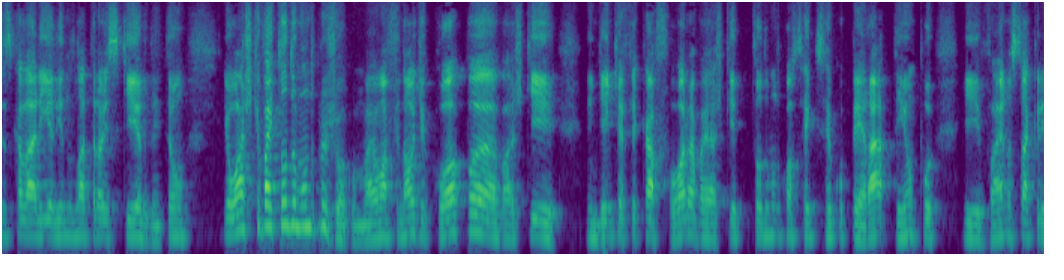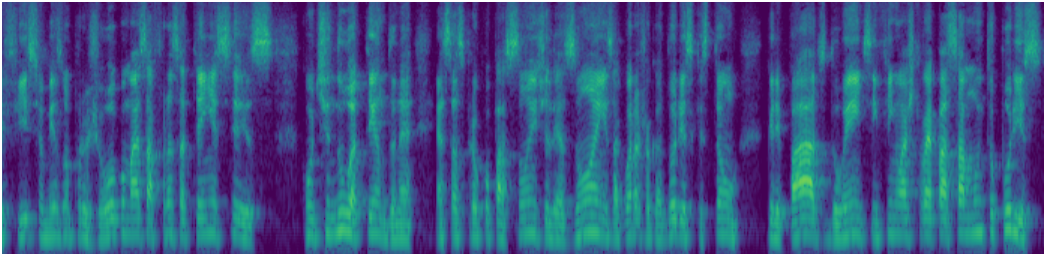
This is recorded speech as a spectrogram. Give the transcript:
escalaria ali no lateral esquerdo? Então, eu acho que vai todo mundo para o jogo. É uma final de Copa, acho que ninguém quer ficar fora, vai, acho que todo mundo consegue se recuperar a tempo e vai no sacrifício mesmo para o jogo. Mas a França tem esses continua tendo né, essas preocupações de lesões, agora jogadores que estão gripados, doentes, enfim, eu acho que vai passar muito por isso.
